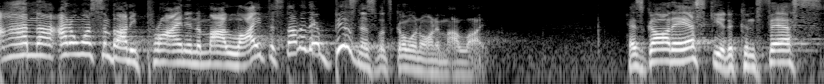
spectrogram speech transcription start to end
I'm not, I don't want somebody prying into my life. It's none of their business what's going on in my life. Has God asked you to confess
